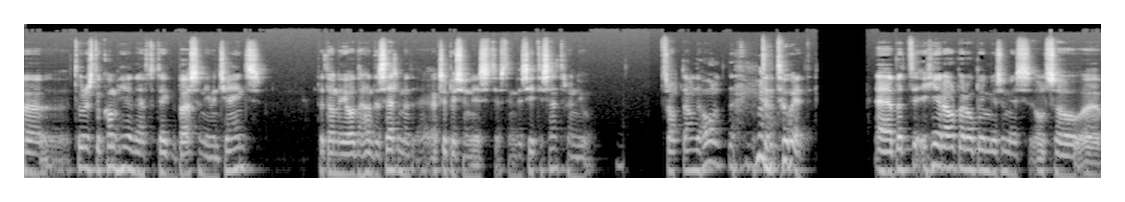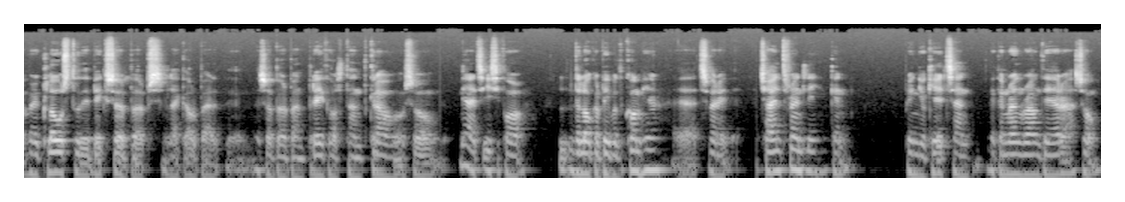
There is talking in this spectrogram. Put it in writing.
uh, tourists to come here. They have to take the bus and even change. But on the other hand, the settlement exhibition is just in the city center and you drop down the hole to do it. Uh, but here, Árbær Open Museum is also uh, very close to the big suburbs, like Árbær, the suburb, and Breiðholt and Grau. So, yeah, it's easy for the local people to come here. Uh, it's very child friendly. You can bring your kids and they can run around the area so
